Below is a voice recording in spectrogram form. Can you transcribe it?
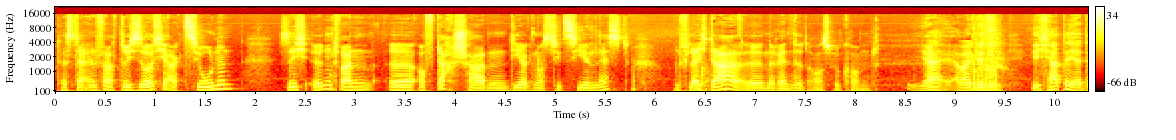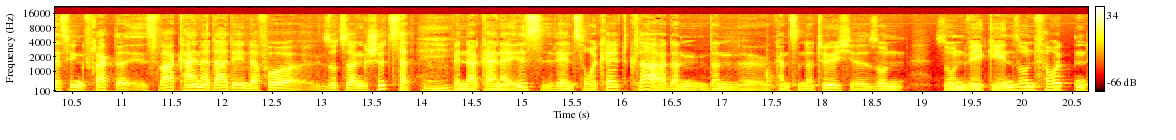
dass der einfach durch solche Aktionen sich irgendwann äh, auf Dachschaden diagnostizieren lässt und vielleicht da äh, eine Rente draus bekommt. ja aber des, ich hatte ja deswegen gefragt, äh, es war keiner da, der ihn davor sozusagen geschützt hat. Wenn da keiner ist, der ihn zurückhält, klar, dann, dann äh, kannst du natürlich äh, so, ein, so einen Weg gehen, so einen Verrückten.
